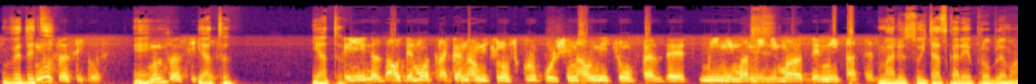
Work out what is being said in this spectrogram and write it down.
Vedeți? Nu sunt sigur. E, nu sunt sigur. Iată. Iată. Că ei au demonstrat că n-au niciun scrupul și n-au niciun fel de minimă, minimă demnitate. Marius, uitați care e problema.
